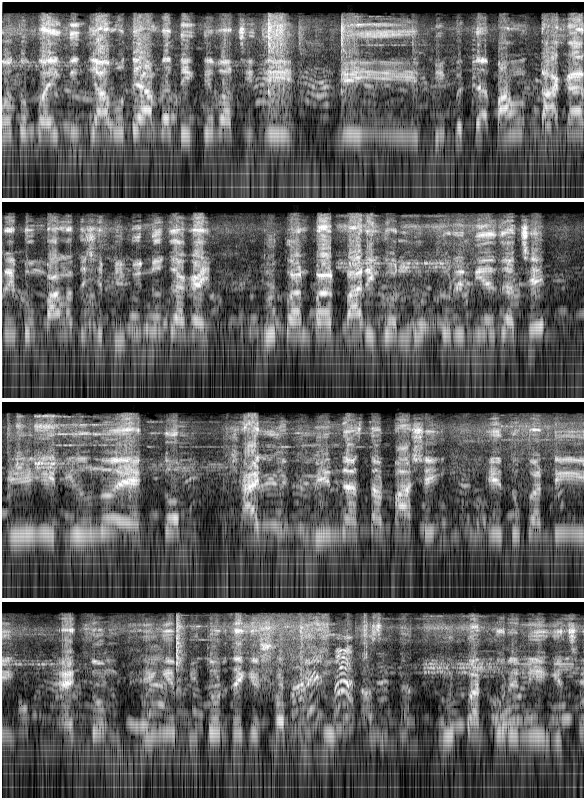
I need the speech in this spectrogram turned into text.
গত কয়েকদিন যাবতে আমরা দেখতে পাচ্ছি যে এই ঢাকার এবং বাংলাদেশের বিভিন্ন জায়গায় দোকানপাট, বাড়িঘর লুট করে নিয়ে যাচ্ছে। এটি হলো একদম ষাট ফিট মেন রাস্তার পাশেই এই দোকানটি একদম ভেঙে ভিতর থেকে সব কিছু লুটপাট করে নিয়ে গেছে।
